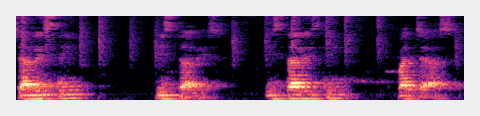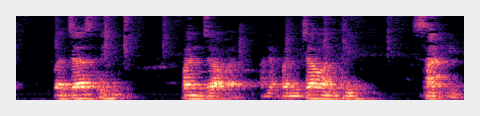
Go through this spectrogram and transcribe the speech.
ચાલીસથી પિસ્તાલીસ પિસ્તાલીસથી પચાસ. થી પંચાવન. અને પંચાવનથી સાહીઠ.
